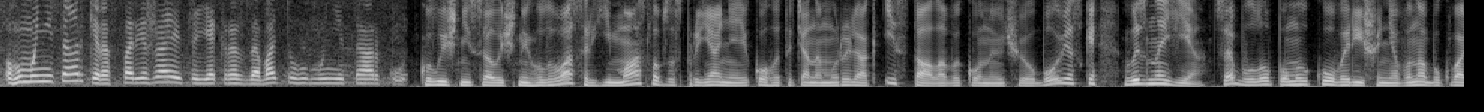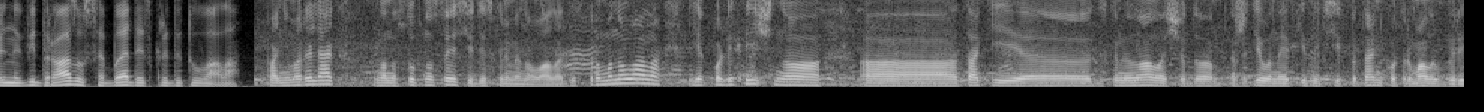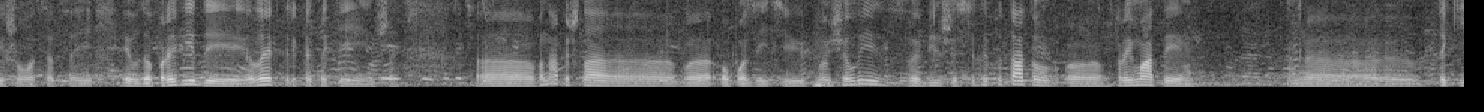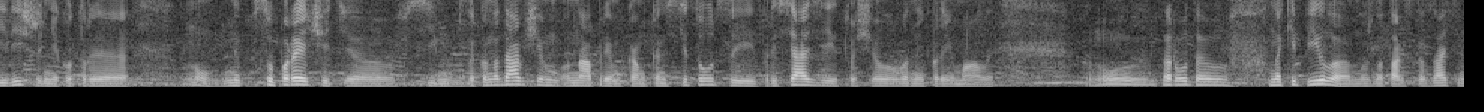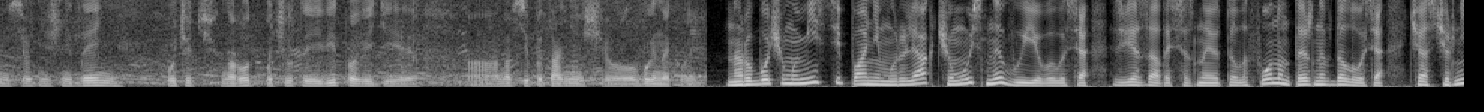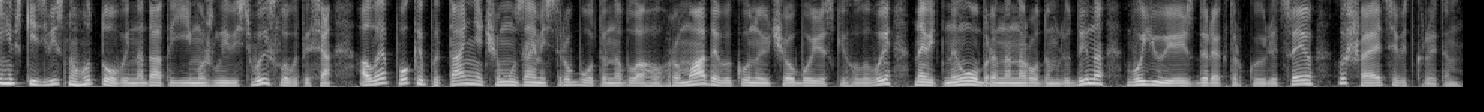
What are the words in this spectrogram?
Гуманітарки розпоряджаються, як роздавати ту гуманітарку. Колишній селищний голова Сергій Маслов, за сприяння якого Тетяна Муриляк і стала виконуючою обов'язки, визнає, це було помилкове рішення. Вона буквально відразу себе дискредитувала. Пані Мариляк на наступну сесію дискримінувала. Дискримінувала як політично, так і е, дискримінувала щодо життєво необхідних всіх питань, котрі мали б вирішуватися. Це і водопровід, і електрика, таке інше. Е, Вона пішла е, в опозицію. Почали з більшістю депутатів приймати такі рішення, котрі ну, не суперечать е, всім законодавчим напрямкам Конституції, присязі, то, що вони приймали. Ну, народу накипіло, можна так сказати, на сьогоднішній день. Хочуть народ почути і відповіді на всі питання, що виникли. На робочому місці пані Муриляк чомусь не виявилося. Зв'язатися з нею телефоном теж не вдалося. Час Чернігівський, звісно, готовий надати їй можливість висловитися, але поки питання, чому замість роботи на благо громади, виконуючи обов'язки голови, навіть не обрана народом людина, воює із директоркою ліцею, лишається відкритим.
